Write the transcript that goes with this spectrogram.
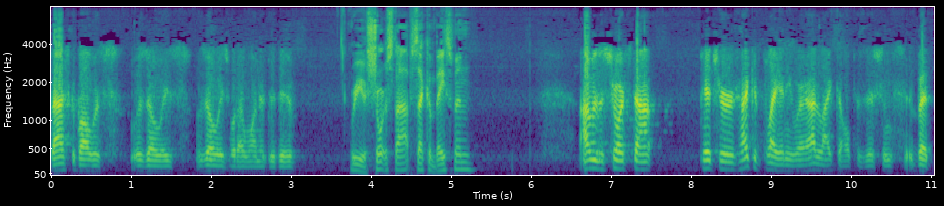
basketball was was always was always what I wanted to do. Were you a shortstop, second baseman? I was a shortstop, pitcher. I could play anywhere. I liked all positions, but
